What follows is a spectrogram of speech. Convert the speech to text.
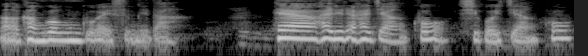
어, 광고 문구가 있습니다. 해야 할 일을 하지 않고 쉬고 있지 않고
